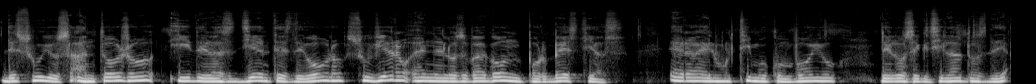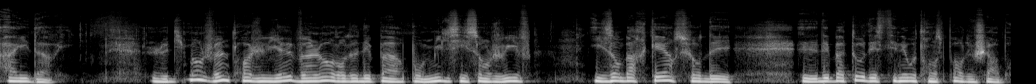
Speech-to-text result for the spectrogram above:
de suyos antojos y de las dientes de oro, subieron en los vagones por bestias. Era el último convoyo de los exilados de Haïdari. Le dimanche 23 juillet vint l'ordre de départ pour 1600 juifs. Ils embarquèrent sur des, des bateaux destinés au transport du charbon.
